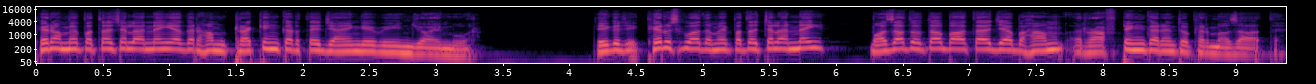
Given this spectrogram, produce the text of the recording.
پھر ہمیں پتہ چلا نہیں، اگر ہم ٹریکنگ کرتے جائیں گے وی انجوائے مور ٹھیک ہے جی؟ پھر اس کے بعد ہمیں پتہ چلا نہیں، مزہ تو تب آتا ہے جب ہم رافٹنگ کریں تو پھر مزہ آتا ہے۔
